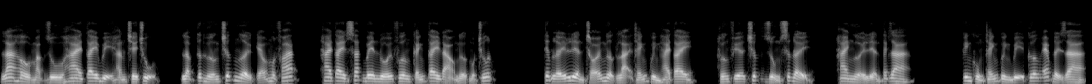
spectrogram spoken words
La hầu mặc dù hai tay bị hắn chế trụ lập tức hướng trước người kéo một phát, hai tay sát bên đối phương cánh tay đảo ngược một chút. Tiếp lấy liền trói ngược lại thánh quỳnh hai tay, hướng phía trước dùng sức đẩy, hai người liền tách ra. Kinh khủng thánh quỳnh bị cưỡng ép đẩy ra,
